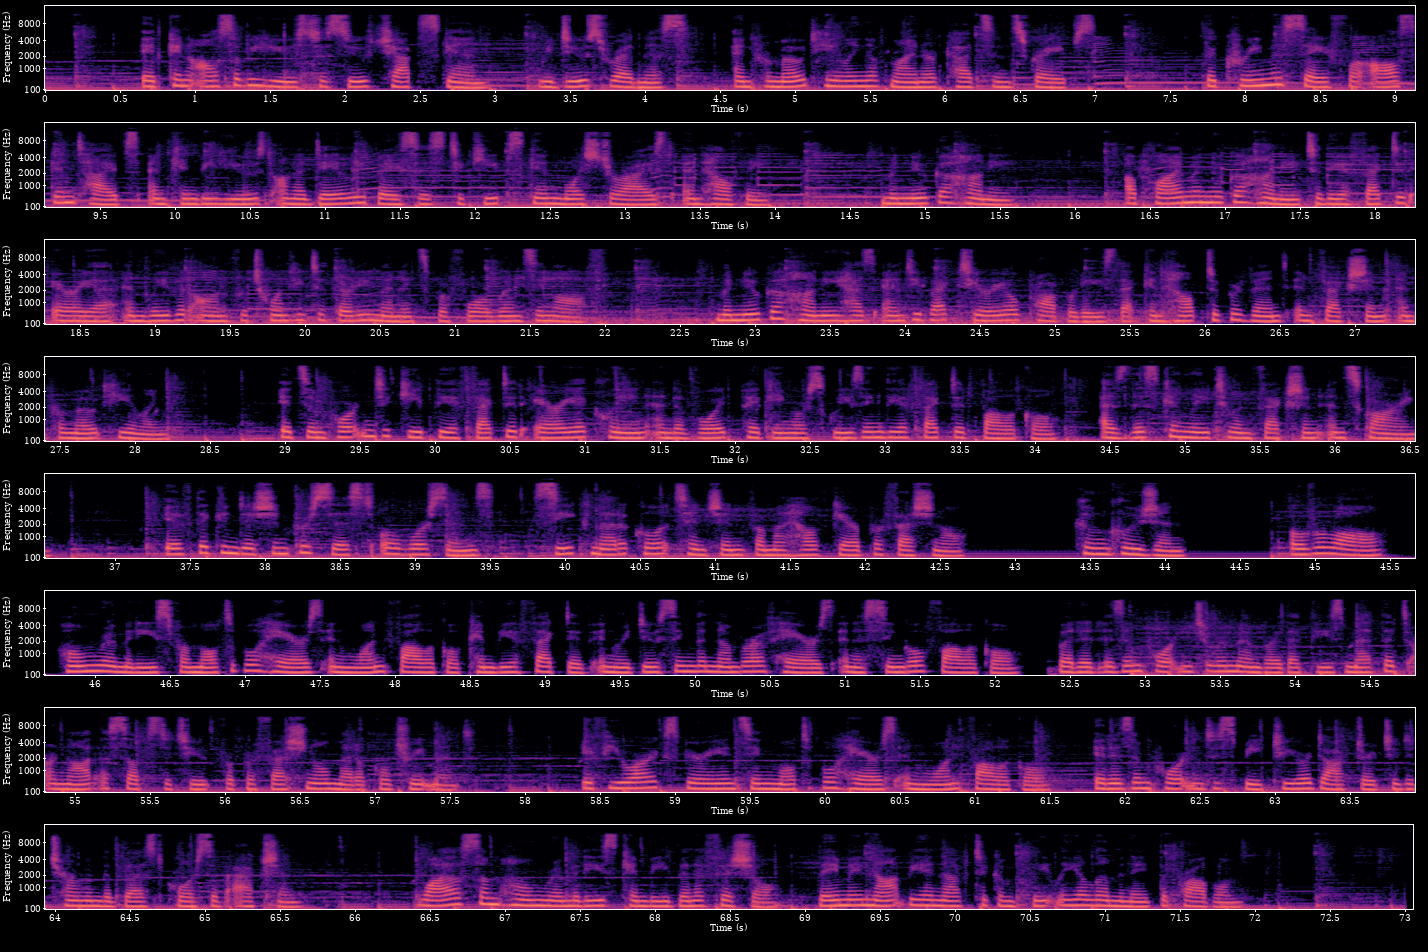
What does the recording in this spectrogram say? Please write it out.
It can also be used to soothe chapped skin, reduce redness, and promote healing of minor cuts and scrapes. The cream is safe for all skin types and can be used on a daily basis to keep skin moisturized and healthy. Manuka Honey Apply Manuka honey to the affected area and leave it on for 20 to 30 minutes before rinsing off. Manuka honey has antibacterial properties that can help to prevent infection and promote healing. It's important to keep the affected area clean and avoid picking or squeezing the affected follicle, as this can lead to infection and scarring. If the condition persists or worsens, seek medical attention from a healthcare professional. Conclusion Overall, home remedies for multiple hairs in one follicle can be effective in reducing the number of hairs in a single follicle, but it is important to remember that these methods are not a substitute for professional medical treatment. If you are experiencing multiple hairs in one follicle, it is important to speak to your doctor to determine the best course of action. While some home remedies can be beneficial, they may not be enough to completely eliminate the problem.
